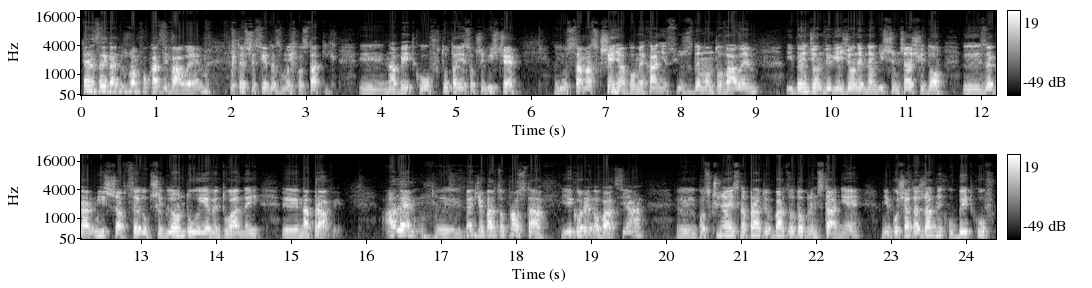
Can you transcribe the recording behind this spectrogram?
Ten zegar już Wam pokazywałem. To też jest jeden z moich ostatnich nabytków. Tutaj jest oczywiście już sama skrzynia, bo mechanizm już zdemontowałem i będzie on wywieziony w najbliższym czasie do y, zegarmistrza w celu przeglądu i ewentualnej y, naprawy. Ale y, będzie bardzo prosta jego renowacja, bo skrzynia jest naprawdę w bardzo dobrym stanie, nie posiada żadnych ubytków,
